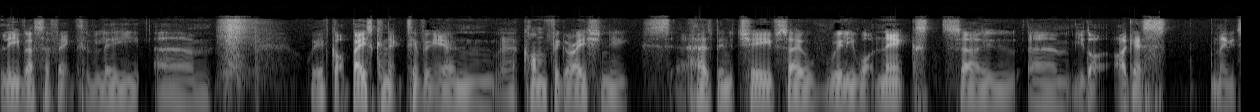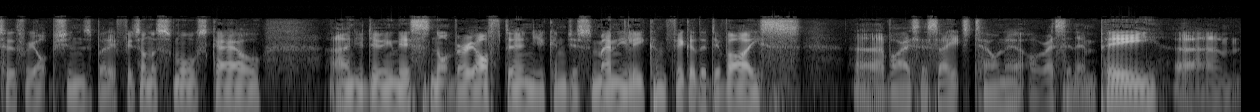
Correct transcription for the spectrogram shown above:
leave us effectively? Um, we've got base connectivity and uh, configuration has been achieved. So really what next? So um, you got, I guess, maybe two or three options, but if it's on a small scale, and you're doing this not very often, you can just manually configure the device uh, via SSH, Telnet, or SNMP. Um,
